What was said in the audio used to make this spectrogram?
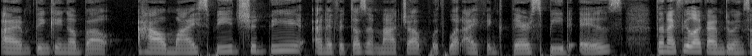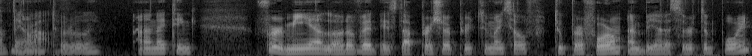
I'm thinking about how my speed should be and if it doesn't match up with what I think their speed is, then I feel like I'm doing something no, wrong. Totally. And I think for me a lot of it is that pressure I put to myself to perform and be at a certain point.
